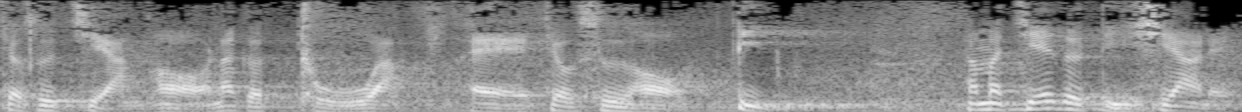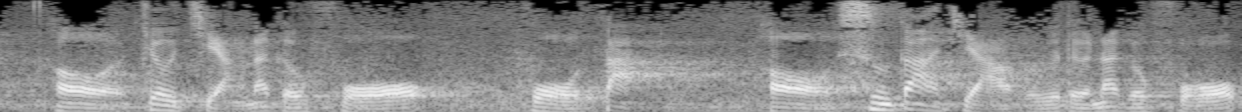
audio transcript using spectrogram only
就是讲哦那个土啊，哎，就是哦地。那么接着底下呢，哦就讲那个佛佛大哦四大假合的那个佛。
